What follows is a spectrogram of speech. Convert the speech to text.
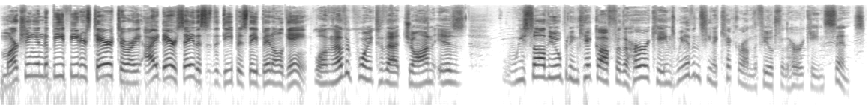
marching into Beefeaters territory. I dare say this is the deepest they've been all game. Well, another point to that, John, is we saw the opening kickoff for the Hurricanes. We haven't seen a kicker on the field for the Hurricanes since.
